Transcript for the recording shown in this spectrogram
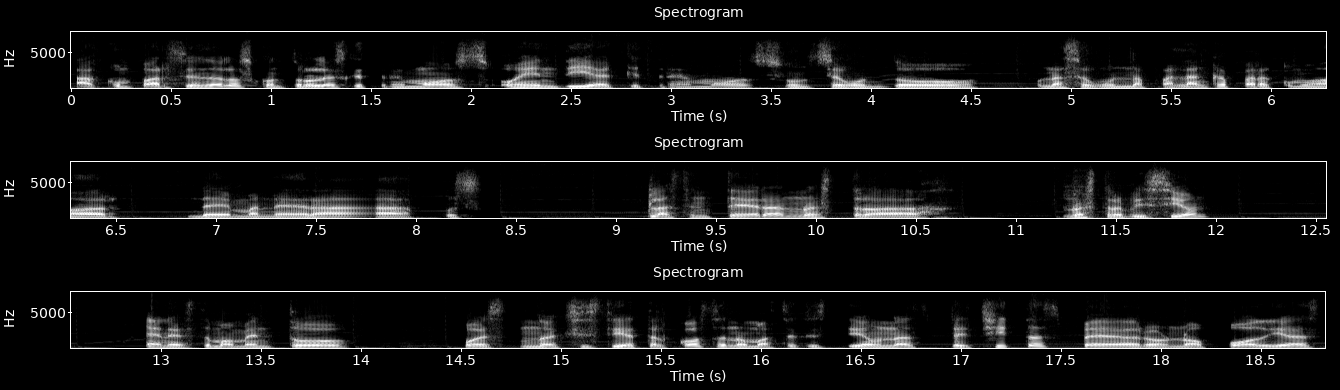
a comparación de los controles que tenemos hoy en día, que tenemos un segundo, una segunda palanca para acomodar de manera pues placentera nuestra, nuestra visión, en este momento pues no existía tal cosa, nomás existían unas flechitas, pero no podías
